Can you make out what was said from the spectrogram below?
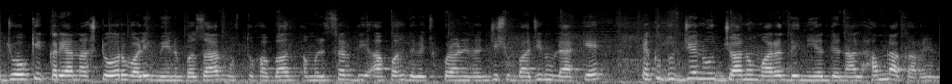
ਜੋ ਕਿ ਕਰਿਆਨਾ ਸਟੋਰ ਵਾਲੀ ਮੇਨ ਬਾਜ਼ਾਰ ਮੁਸਤਫਾਬਾਦ ਅੰਮ੍ਰਿਤਸਰ ਦੀ ਆਪਸ ਦੇ ਵਿੱਚ ਪੁਰਾਣੀ ਰੰਜਿਸ਼ਬਾਜੀ ਨੂੰ ਲੈ ਕੇ ਇੱਕ ਦੂਜੇ ਨੂੰ ਜਾਨੋਂ ਮਾਰਨ ਦੀ ਨੀਅਤ ਦੇ ਨਾਲ ਹਮਲਾ ਕਰ ਰਹੇ ਹਨ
